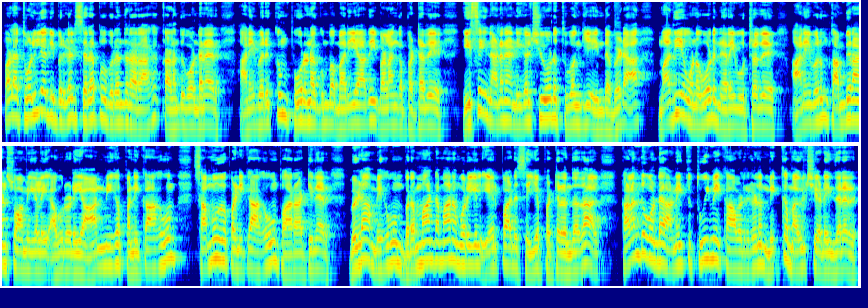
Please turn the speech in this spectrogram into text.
பல தொழிலதிபர்கள் சிறப்பு விருந்தினராக கலந்து கொண்டனர். அனைவருக்கும் பூரணகும்ப மரியாதை வழங்கப்பட்டது. இசை நடன நிகழ்ச்சியோடு துவங்கிய இந்த விழா மதிய உணவோடு நிறைவுற்றது. அனைவரும் தம்பிரான் சுவாமிகளை அவருடைய ஆன்மீக பணிக்காகவும் சமூக பணிக்காகவும் பாராட்டினர். விழா மிகவும் பிரம்மாண்டமான முறையில் ஏற்பாடு செய்யப்பட்டிருந்ததால் கலந்து கொண்ட அனைத்து தூய்மை காவலர்களும் மிக்க மகிழ்ச்சி அடைந்தனர்.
